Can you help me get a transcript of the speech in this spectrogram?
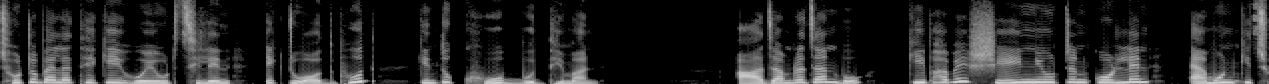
ছোটবেলা থেকেই হয়ে উঠছিলেন একটু অদ্ভুত কিন্তু খুব বুদ্ধিমান। আজ আমরা জানব কীভাবে সেই নিউটন করলেন এমন কিছু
